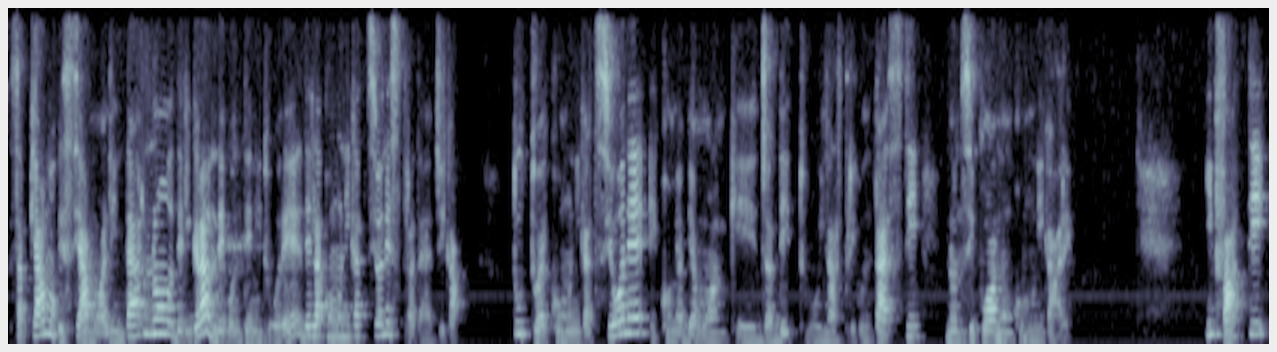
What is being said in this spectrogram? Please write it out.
sappiamo che siamo all'interno del grande contenitore della comunicazione strategica tutto è comunicazione e come abbiamo anche già detto in altri contesti, non si può non comunicare. Infatti,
